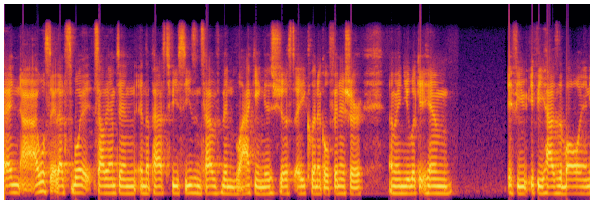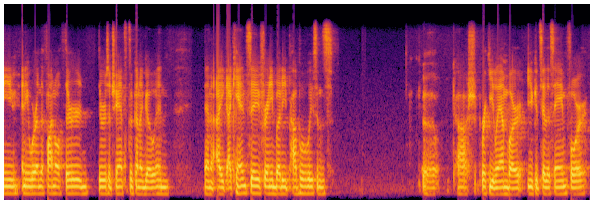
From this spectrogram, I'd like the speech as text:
and I will say that's what Southampton in the past few seasons have been lacking is just a clinical finisher. I mean, you look at him. If you if he has the ball any anywhere in the final third, there's a chance it's going to go in. And I, I can't say for anybody probably since, oh gosh, Ricky Lambert, you could say the same for.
